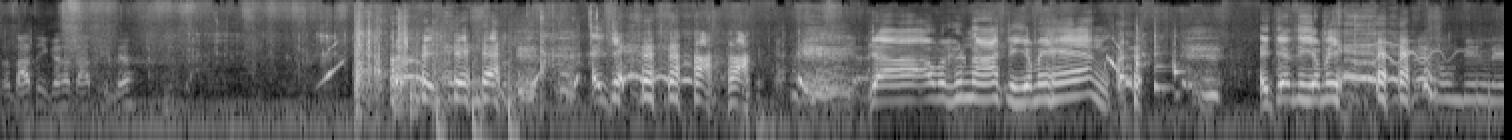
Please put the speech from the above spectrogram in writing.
สตาร์ทติดก็สตาร์ทติดเด้อไอ้เจ๊ไอ้เจ๊อย่าเอามันขึ้นมาสียังไม่แห้ง ไอ้เจ๊สียังไม่แห้งแม่งลงดินเลย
